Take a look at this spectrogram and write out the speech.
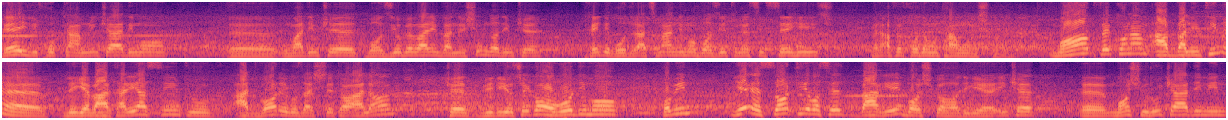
خیلی خوب تمرین کردیم و اومدیم که بازی رو ببریم و نشون دادیم که خیلی قدرتمندیم و بازی تونستیم سه هیچ به نفع خودمون تمومش کنیم. ما فکر کنم اولین تیم لیگ برتری هستیم تو ادوار گذشته تا الان که ویدیو چک آوردیم و خب این یه استارتیه واسه بقیه باشگاه ها دیگه. اینکه ما شروع کردیم این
